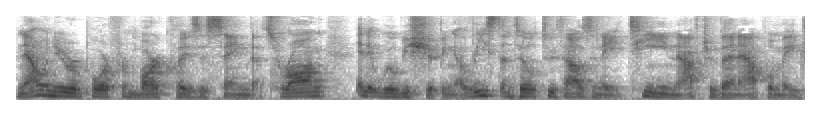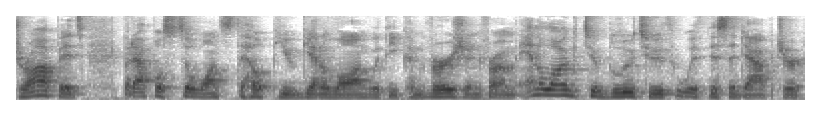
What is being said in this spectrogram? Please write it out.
Now a new report from Barclays is saying that's wrong, and it will be shipping at least until 2018. After then, Apple may drop it, but Apple still wants to help you get along with the conversion from analog to Bluetooth with this adapter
